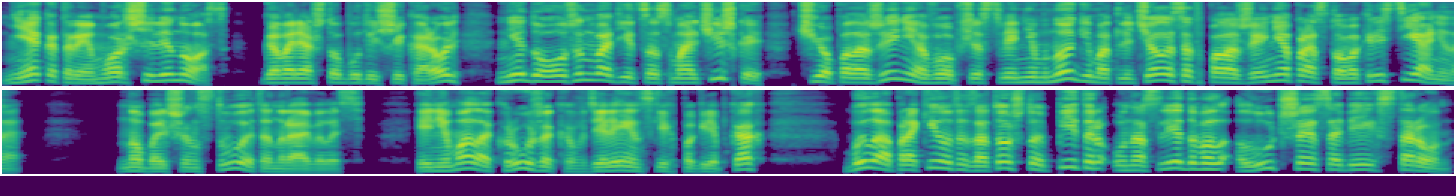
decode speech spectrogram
Некоторые морщили нос, говоря, что будущий король не должен водиться с мальчишкой, чье положение в обществе немногим отличалось от положения простого крестьянина. Но большинству это нравилось, и немало кружек в делейнских погребках было опрокинуто за то, что Питер унаследовал лучшее с обеих сторон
